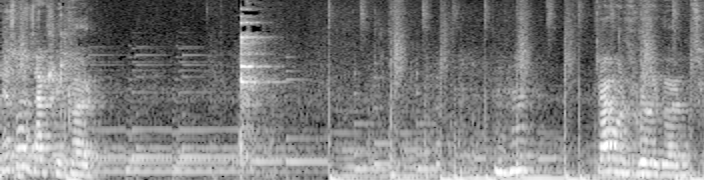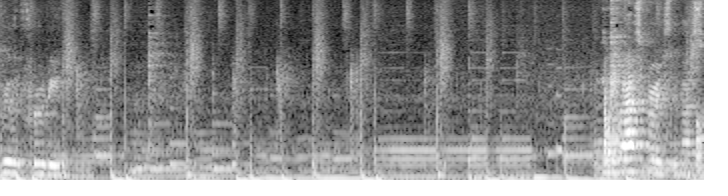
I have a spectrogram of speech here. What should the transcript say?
This one is actually good. Mm-hmm. That one's really good. It's really fruity. The raspberry is the best.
